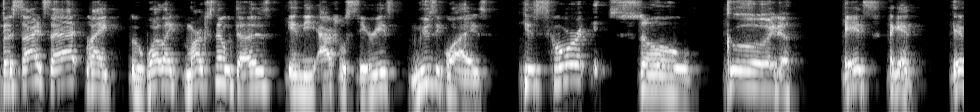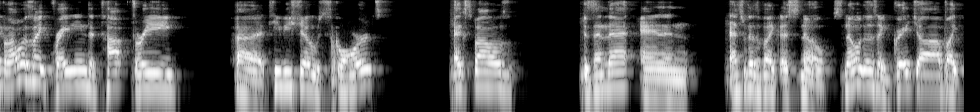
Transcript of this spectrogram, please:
Besides that, like what like Mark Snow does in the actual series, music wise, his score is so good. It's again, if I was like rating the top three uh TV show scores, X Files is in that, and that's because of like a Snow. Snow does a great job. Like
